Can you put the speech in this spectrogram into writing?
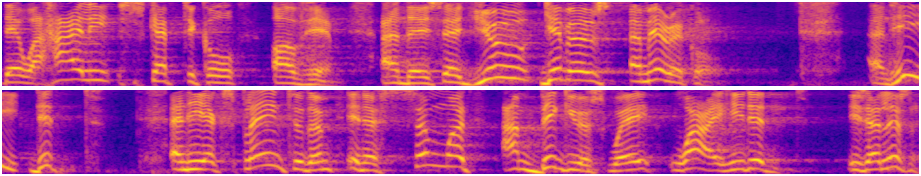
They were highly skeptical of him. And they said, you give us a miracle. And he didn't. And he explained to them in a somewhat ambiguous way why he didn't. He said, listen,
